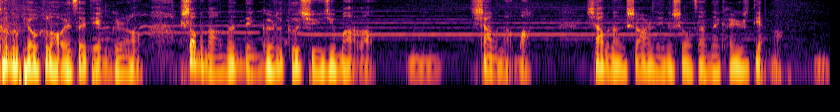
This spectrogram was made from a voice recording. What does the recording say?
看到嫖客老爷在点歌啊，上半档能点歌的歌曲已经满了，嗯，下半档吧，下半档十二点的时候咱再开始点吧，嗯，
